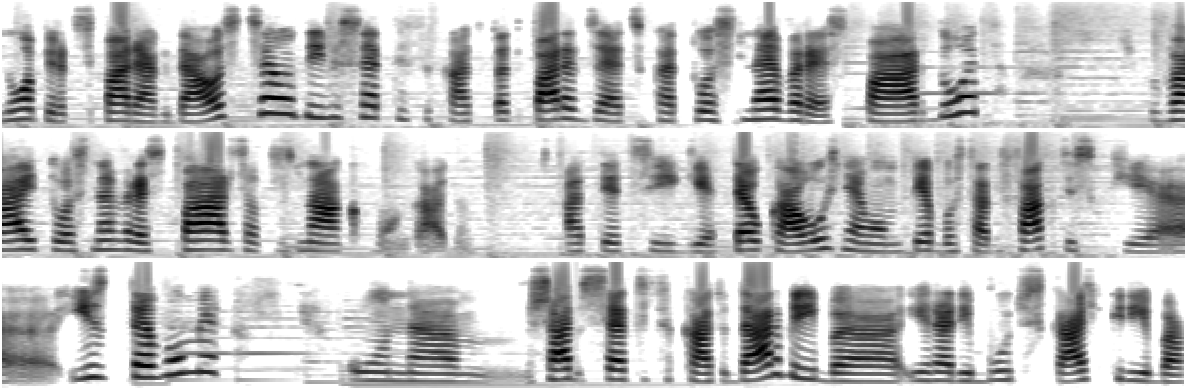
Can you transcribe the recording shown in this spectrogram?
nopirks pārāk daudz CO2 certifikātu, tad paredzēts, ka tos nevarēs pārdot vai tos nevarēs pārcelt uz nākamo gadu. Attiecīgi, tev kā uzņēmumam tie būs tādi faktiskie eh, izdevumi, un ehm, šāda certifikātu darbība ir arī būtiska atkarība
